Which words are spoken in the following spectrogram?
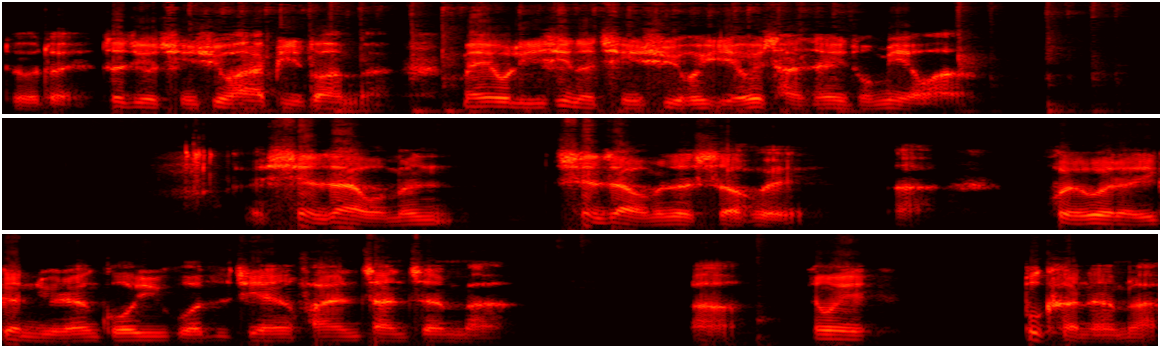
对不对？这就是情绪化的弊端吧。没有理性的情绪会也会产生一种灭亡。现在我们现在我们的社会啊，会为了一个女人国与国之间发生战争吗？啊，因为。不可能吧？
